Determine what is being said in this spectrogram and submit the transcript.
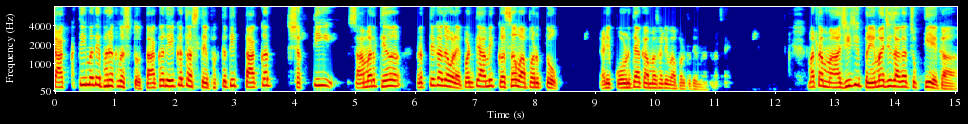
ताकदीमध्ये फरक नसतो. ताकद एकच असते. फक्त ती ताकद शक्ती सामर्थ्य प्रत्येकाजवळ आहे पण ते आम्ही कसं वापरतो आणि कोणत्या कामासाठी वापरतो ते महत्वाचं आहे. मग आता माझी जी प्रेमाची जागा चुकतीये का?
